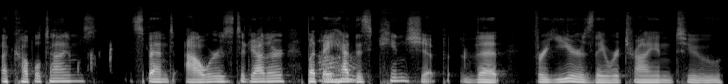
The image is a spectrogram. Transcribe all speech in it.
a couple times, spent hours together, but they had Oh. this kinship that for years they were trying to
